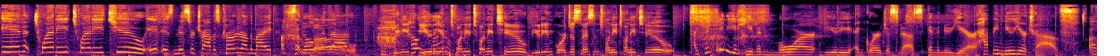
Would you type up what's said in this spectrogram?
in 2022. It is Mr. Travis Cronin on the mic. Ah, hello. We need Hello. beauty in 2022, beauty and gorgeousness in 2022. I think we need even more beauty and gorgeousness in the new year. Happy New Year, Trav. Oh,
